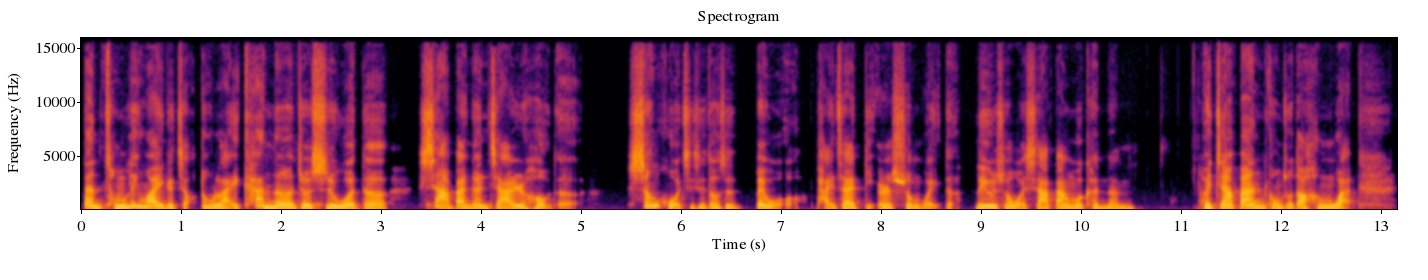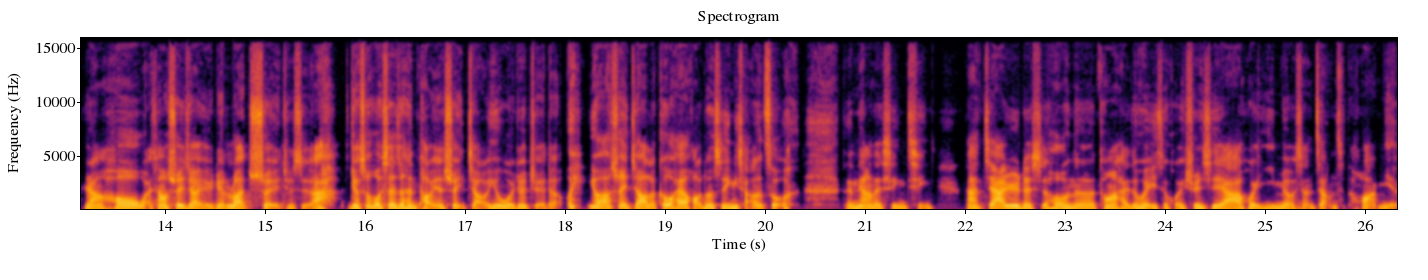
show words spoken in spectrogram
但从另外一个角度来看呢，就是我的下班跟假日后的生活，其实都是被我排在第二顺位的。例如说，我下班，我可能。会加班工作到很晚，然后晚上睡觉也有点乱睡，就是啊，有时候我甚至很讨厌睡觉，因为我就觉得，喂，又要睡觉了，可我还有好多事情想要做 的那样的心情。那假日的时候呢，通常还是会一直回讯息啊，回 email，像这样子的画面。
